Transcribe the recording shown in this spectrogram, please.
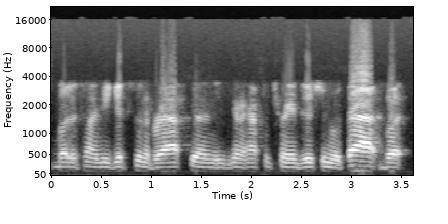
by the time he gets to Nebraska, and he's going to have to transition with that. But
